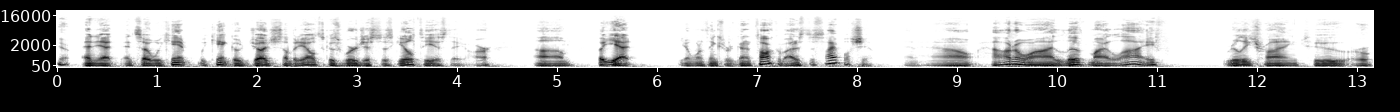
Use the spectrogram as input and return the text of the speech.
Yep. And yet, and so we can't we can't go judge somebody else because we're just as guilty as they are. Um, but yet, you know, one of the things we're going to talk about is discipleship and how how do I live my life really trying to or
